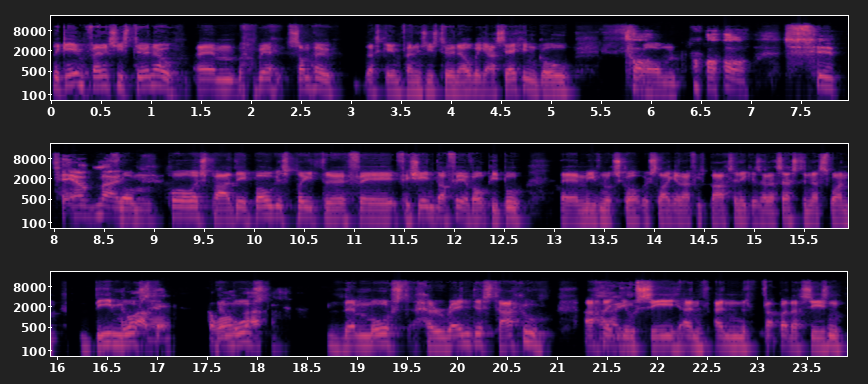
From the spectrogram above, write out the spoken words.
the game finishes 2 0. Um, somehow this game finishes 2 0. We get a second goal from, oh, superb, man. from Polish Paddy. Ball gets played through for, for Shane Duffy, of all people, um, even though Scott was slagging off his passing, he gets an assist in this one. The most. the most the most horrendous tackle I think Aye. you'll see in in the football this season.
